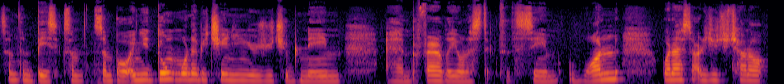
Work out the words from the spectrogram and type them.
something basic, something simple, and you don't want to be changing your YouTube name. Um, preferably you want to stick to the same one. When I started YouTube channel,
